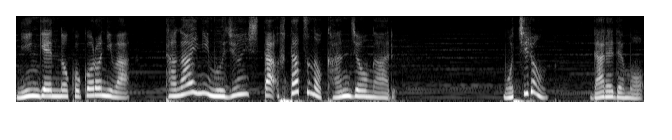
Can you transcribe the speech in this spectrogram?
人間の心には互いに矛盾した二つの感情がある。もちろん誰でも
